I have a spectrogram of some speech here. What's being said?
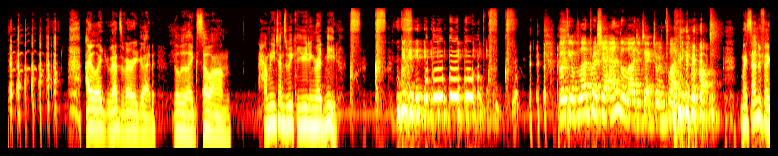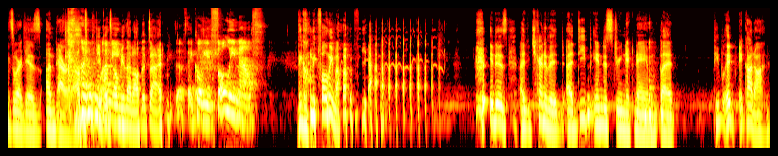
I like that's very good. They'll be like, so um, how many times a week are you eating red meat? Both your blood pressure and the lie detector imply that you're wrong. My sound effects work is unparalleled. People I tell me that all the time. So if they call you Foley mouth, They call me Foley Mouth. Yeah. it is a kind of a, a deep industry nickname, but people it, it caught on.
